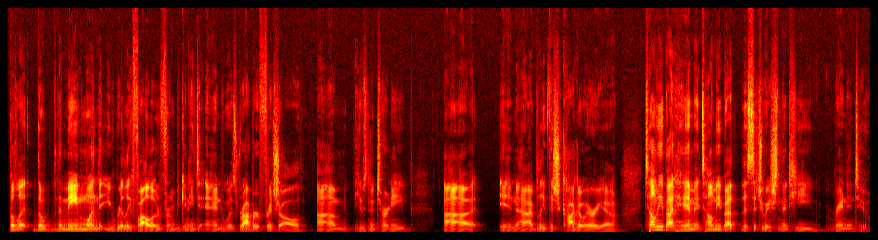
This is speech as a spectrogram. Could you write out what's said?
But let, the the main one that you really followed from beginning to end was Robert Fritzshall. Um, he was an attorney uh, in, uh, I believe, the Chicago area. Tell me about him and tell me about the situation that he ran into.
